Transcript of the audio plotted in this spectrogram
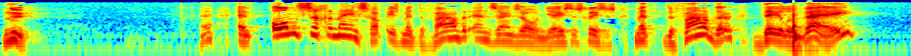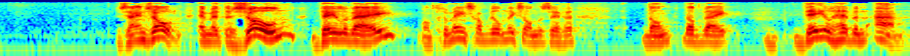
Nu. En onze gemeenschap is met de Vader en zijn Zoon, Jezus Christus. Met de Vader delen wij zijn Zoon. En met de Zoon delen wij, want gemeenschap wil niks anders zeggen dan dat wij deel hebben aan.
